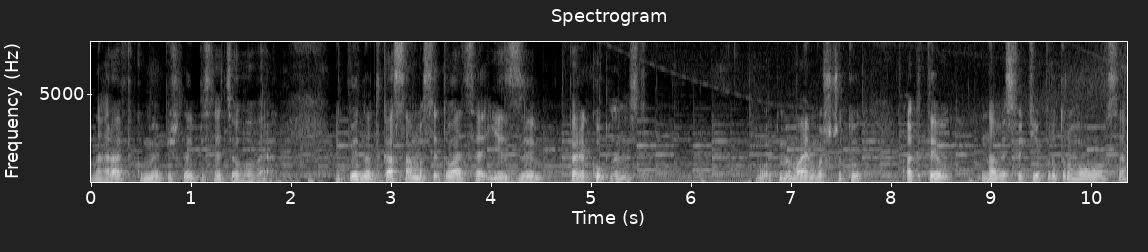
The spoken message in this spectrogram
на графіку ми пішли після цього вверх. Відповідно, така сама ситуація із перекупленістю. От, Ми маємо, що тут актив на висоті проторговувався,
